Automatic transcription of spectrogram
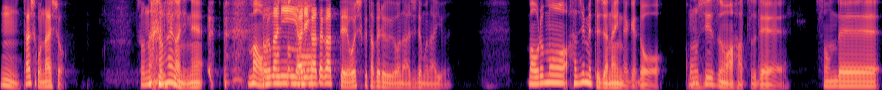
うん。大したことないでしょ。そんな上海に、ガニね。まあそんな俺ものにありがたがって美味しく食べるような味でもないよね。まあ俺も初めてじゃないんだけど、今シーズンは初で、そんで、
